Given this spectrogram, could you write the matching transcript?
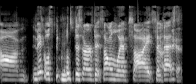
Um, Mickles Pickles deserved its own website, so that's .net.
